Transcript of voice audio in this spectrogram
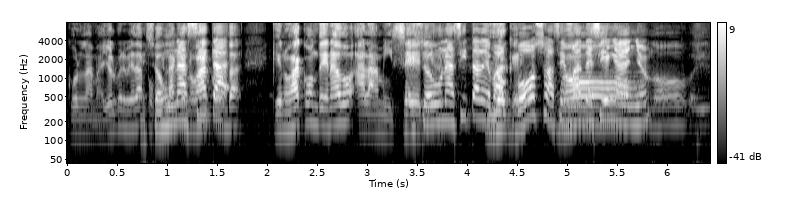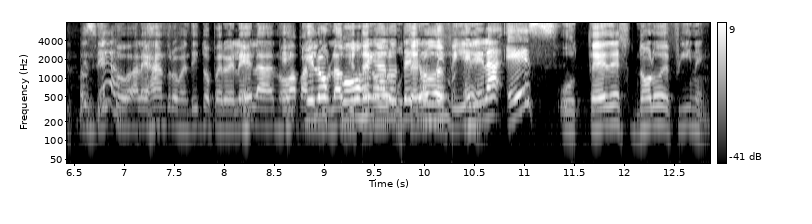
con la mayor brevedad, Eso porque es una que nos, ha cita- que nos ha condenado a la miseria. Eso es una cita de Barbosa hace más de 100 años. No, O bendito sea, Alejandro, bendito, pero el ELA no va para ningún lado. usted no a lo- usted no. El ELA es. Ustedes no lo definen.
